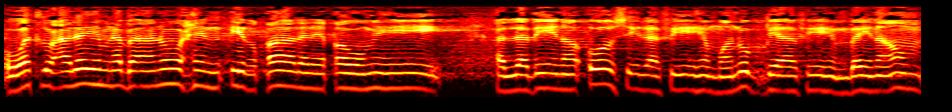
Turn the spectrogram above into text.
واتل عليهم نبأ نوح إذ قال لقومه الذين أرسل فيهم ونبئ فيهم بينهم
